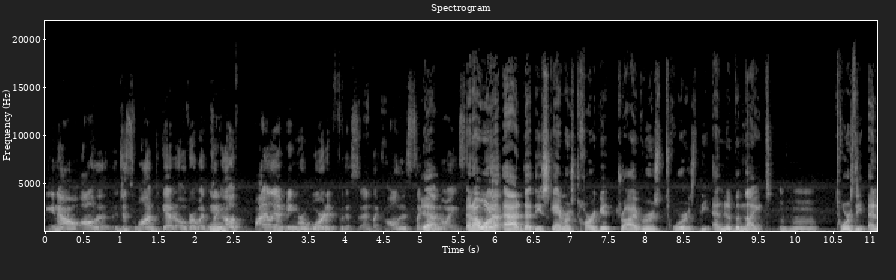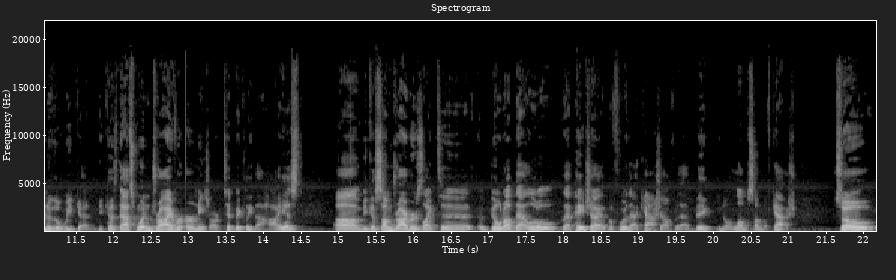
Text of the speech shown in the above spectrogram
you know, all the, just wanted to get it over with. Mhm. Like, oh, finally, I'm being rewarded for this, and like all this like Yeah. annoying stuff. And I want yeah. to add that these scammers target drivers towards the end of the night, hmm towards the end of the weekend, because that's when driver earnings are typically the highest. Um, because some drivers like to build up that little that paycheck before that cash out for that big you know lump sum of cash. So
